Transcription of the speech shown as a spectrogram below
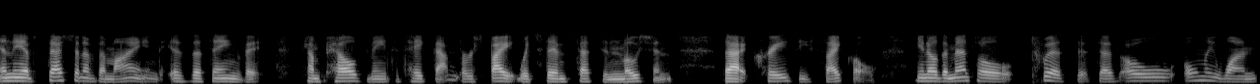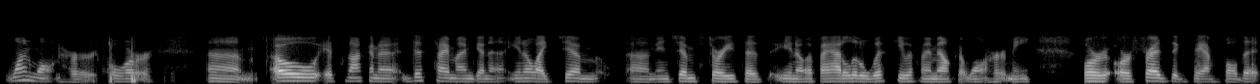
And the obsession of the mind is the thing that compels me to take that first bite, which then sets in motion that crazy cycle. You know, the mental twist that says, "Oh, only one, one won't hurt," or um, "Oh, it's not gonna. This time I'm gonna." You know, like Jim um, in Jim's story says, "You know, if I had a little whiskey with my milk, it won't hurt me." or or Fred's example that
